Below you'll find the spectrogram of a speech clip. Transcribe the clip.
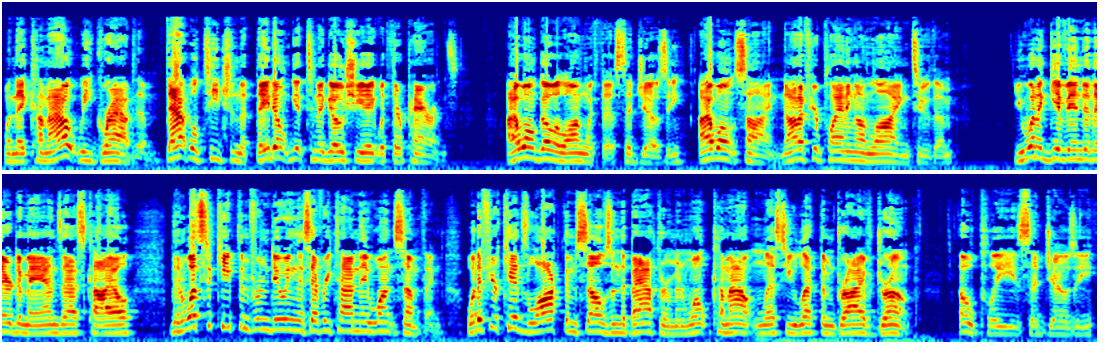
When they come out, we grab them. That will teach them that they don't get to negotiate with their parents. I won't go along with this, said Josie. I won't sign, not if you're planning on lying to them. You want to give in to their demands? asked Kyle. Then what's to keep them from doing this every time they want something? What if your kids lock themselves in the bathroom and won't come out unless you let them drive drunk? Oh, please, said Josie,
